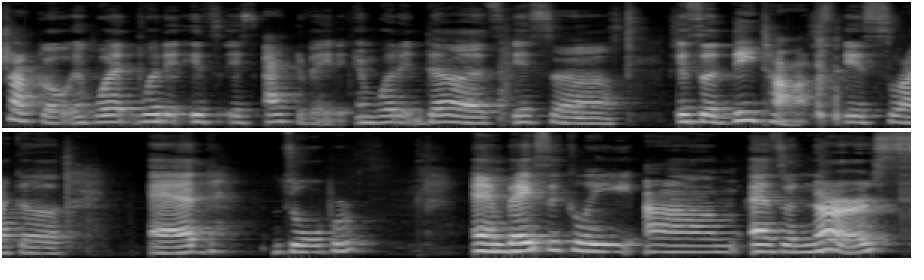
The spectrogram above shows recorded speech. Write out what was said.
charcoal and what, what it is, it's activated. And what it does, it's a, it's a detox. It's like a adsorber. And basically, um, as a nurse,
